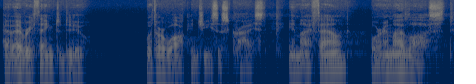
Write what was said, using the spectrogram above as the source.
have everything to do with our walk in Jesus Christ. Am I found or am I lost?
